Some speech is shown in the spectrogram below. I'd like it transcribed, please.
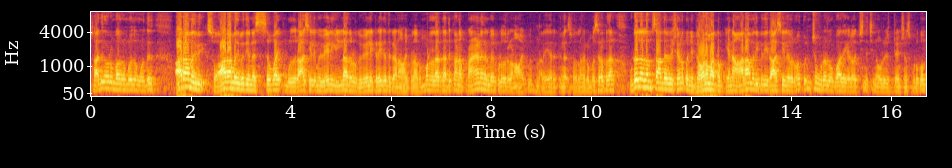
ஸோ அதுக்கப்புறம் பார்க்கும்போது உங்களுக்கு ஆறாம் அதிபதி. ஸோ ஆறாம் அதிபதி என்ன? செவ்வாய். உங்களுக்கு ராசியிலுமே வேலை இல்லாதவர்களுக்கு வேலை கிடைக்கிறதுக்கான வாய்ப்புலாம் ரொம்ப நல்லாயிருக்கு அதுக்கான பிரயாணங்கள் மேற்கொள்வதற்கான வாய்ப்புகள் நிறையா இருக்குங்க. ஸோ அதெல்லாம் ரொம்ப சிறப்பு தான். உடல்நலம் சார்ந்த விஷயம்லாம் கொஞ்சம் கவனமாக இருக்கும் ஏன்னா ஆறாம் அதிபதி ராசியில் வரும்போது கொஞ்சம் உடல் உபாதைகளோ சின்ன சின்ன ஒரு டென்ஷன்ஸ் கொடுக்கும்.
